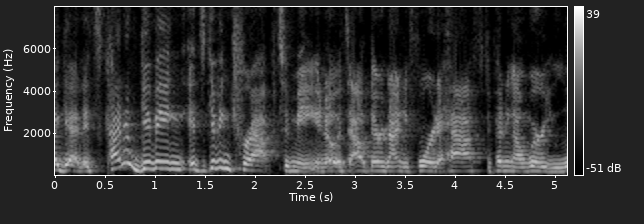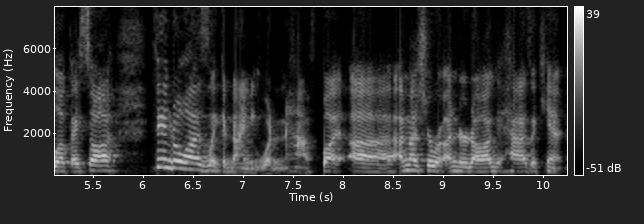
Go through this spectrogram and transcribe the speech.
again, it's kind of giving, it's giving trap to me. You know, it's out there 94 and a half, depending on where you look. I saw FanDuel has like a 91 and a half, but uh, I'm not sure what underdog has. I can't,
